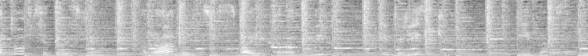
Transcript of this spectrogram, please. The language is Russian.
Готовьте, друзья, радуйте своих родных и близких. И до встречи!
